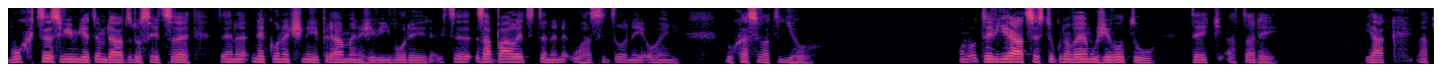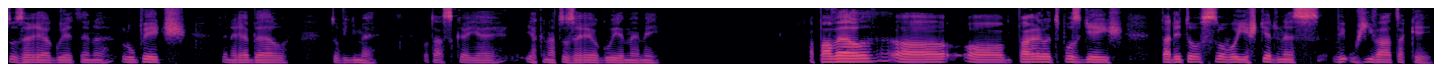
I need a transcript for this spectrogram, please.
Bůh chce svým dětem dát do srdce ten nekonečný pramen živý vody. Chce zapálit ten neuhasitelný oheň Ducha Svatého. On otevírá cestu k novému životu teď a tady. Jak na to zareaguje ten lupič, ten rebel, to víme. Otázka je, jak na to zareagujeme my. A Pavel o pár let později tady to slovo ještě dnes využívá taky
